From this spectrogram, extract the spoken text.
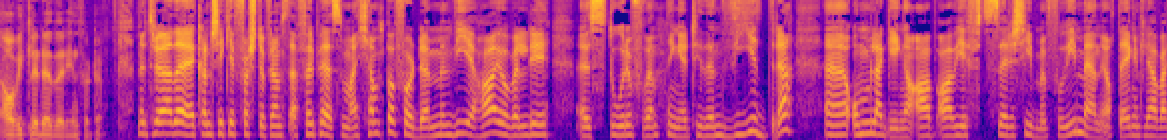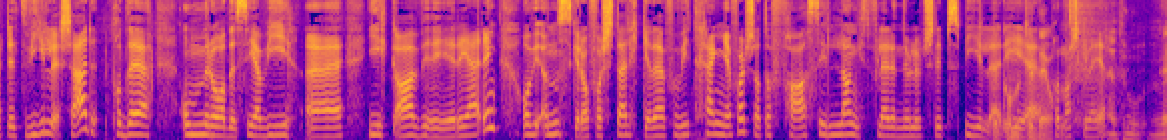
avvikler det dere innførte? Nå tror jeg det er kanskje ikke først og fremst Frp som har kjempa for det, men vi har jo veldig eh, store forventninger til den videre eh, omlegginga av avgiftsregimet. For vi mener jo at det egentlig har vært et hvileskjær på det området siden vi eh, gikk av i regjering, og vi ønsker å forsterke det. For vi trenger fortsatt å fase inn langt flere nullutslippsbiler i, på norske veier. Jeg tror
